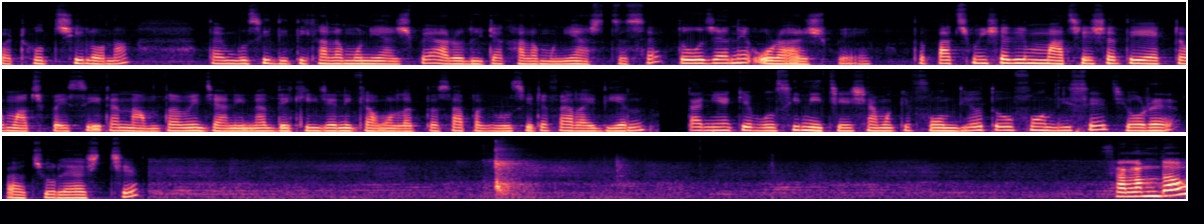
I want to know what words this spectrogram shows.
বাট হচ্ছিল না। তাই আমি বলছি দিতি খালামণি আসবে আরও দুইটা খালামণি আসতেছে। তো ও জানে ওরা আসবে। তো পাঁচমিশালি মাছের সাথে একটা মাছ পাইছি, এটার নাম তো আমি জানি না, দেখেই জানি কেমন লাগতেছে। আপাকে বলছি, এটা ফেলাই দিয়েন। তানিয়াকে বলছি, নিচে এসে আমাকে ফোন দিও। তো ফোন দিছে যে ওরা চলে আসছে। সালাম দাও।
